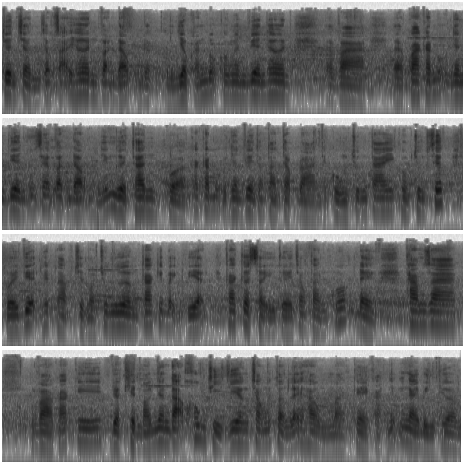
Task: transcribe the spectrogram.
tuyên truyền rộng rãi hơn, vận động được nhiều cán bộ công nhân viên hơn và ờ, qua cán bộ nhân viên cũng sẽ vận động những người thân của các cán bộ nhân viên trong toàn tập đoàn để cùng chung tay, cùng chung sức với Viện Huyết học Truyền máu Trung ương, các cái bệnh viện, các cơ sở y tế trong toàn quốc để tham gia vào các cái việc hiến máu nhân đạo không chỉ riêng trong cái tuần lễ hồng mà kể cả những ngày bình thường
